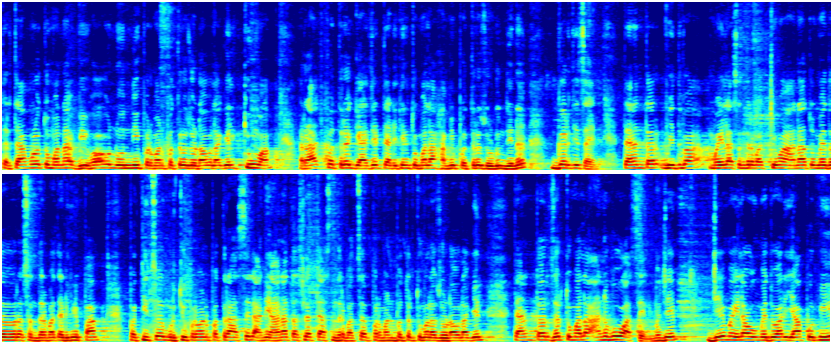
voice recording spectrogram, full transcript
तर त्यामुळे तुम्हाला विवाह नोंदणी प्रमाणपत्र जोडावं लागेल किंवा राजपत्र गॅजेट त्या ठिकाणी तुम्हाला हमीपत्र जोडून देणं गरजेचं आहे. त्यानंतर विधवा महिला संदर्भात किंवा अनाथ उमेदवारासंदर्भात त्या ठिकाणी पहा. पतीचं मृत्यू प्रमाणपत्र असेल आणि अनाथ असल्यास त्या संदर्भाचं प्रमाणपत्र तुम्हाला जोडावं लागेल. त्यानंतर जर तुम्हाला अनुभव असेल म्हणजे जे महिला उमेदवार यापूर्वी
